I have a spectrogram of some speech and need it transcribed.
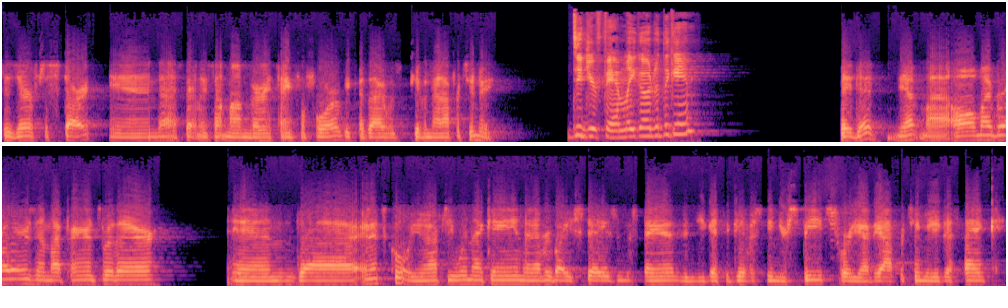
deserve to start. And uh, certainly something I'm very thankful for because I was given that opportunity. Did your family go to the game? They did. Yep. My all my brothers and my parents were there, and uh, and it's cool. You know, after you win that game, and everybody stays in the stands, and you get to give a senior speech where you have the opportunity to thank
